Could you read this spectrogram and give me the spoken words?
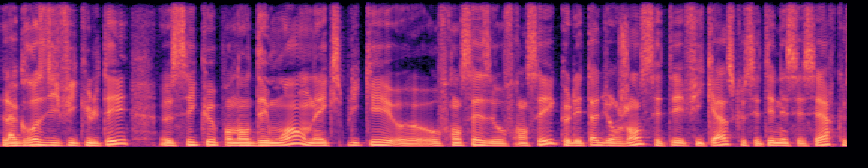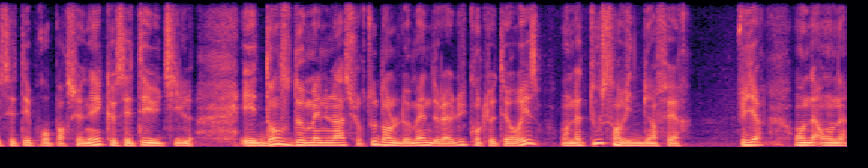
La grosse difficulté, euh, c'est que pendant des mois, on a expliqué aux Françaises et aux Français que l'état d'urgence c'était efficace, que c'était nécessaire, que c'était proportionné, que c'était utile. Et dans ce domaine-là, surtout dans le domaine de la lutte contre le terrorisme, on a tous envie de bien faire. Je veux dire, on n'a on a,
